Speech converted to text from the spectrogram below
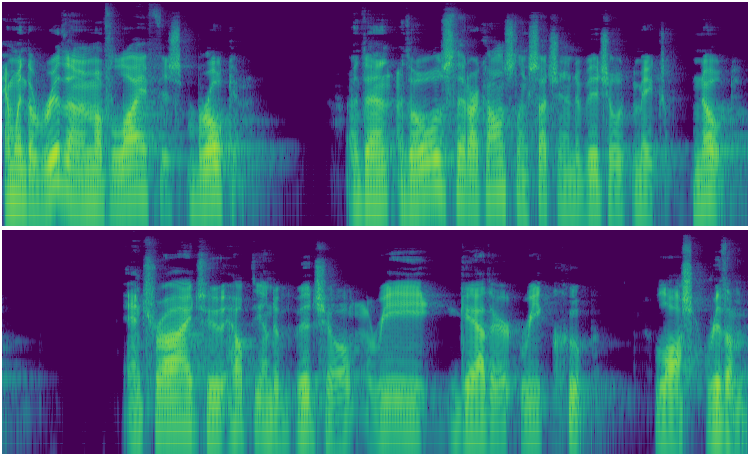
And when the rhythm of life is broken, then those that are counseling such an individual make note and try to help the individual regather, recoup lost rhythm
